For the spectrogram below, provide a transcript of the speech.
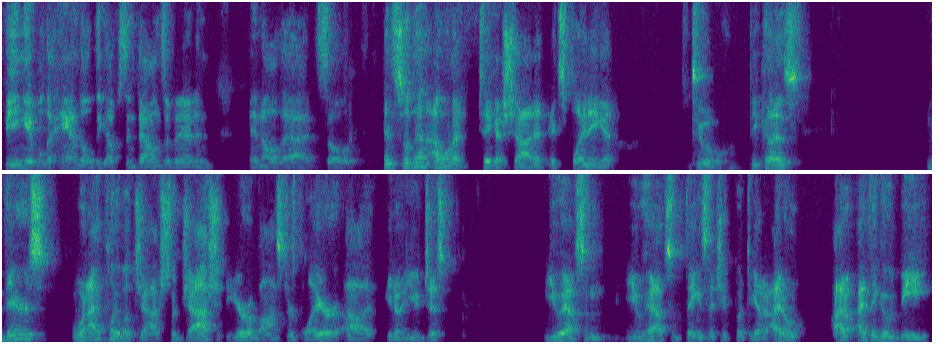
being able to handle the ups and downs of it and and all that so And so then I want to take a shot at explaining it too, because there's when I play with Josh. So Josh, you're a monster player. Uh, you know, you just you have some you have some things that you put together. I don't I don't I think it would be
